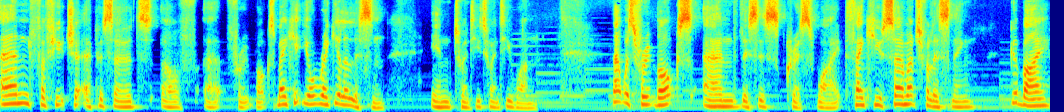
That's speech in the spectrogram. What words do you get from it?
and for future episodes of uh, Fruitbox. Make it your regular listen in 2021. That was Fruitbox, and this is Chris White. Thank you so much for listening. Goodbye.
